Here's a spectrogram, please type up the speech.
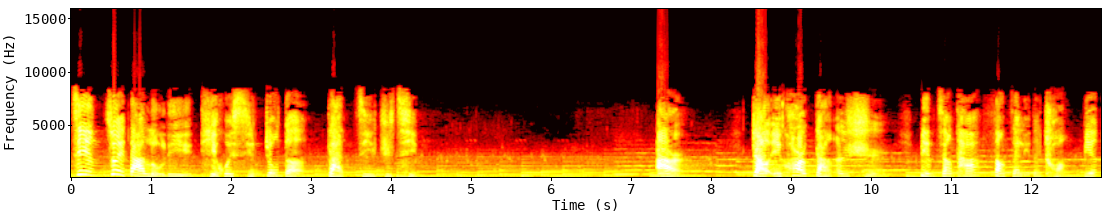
尽最大努力体会心中的感激之情。二。找一块感恩石，并将它放在你的床边。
